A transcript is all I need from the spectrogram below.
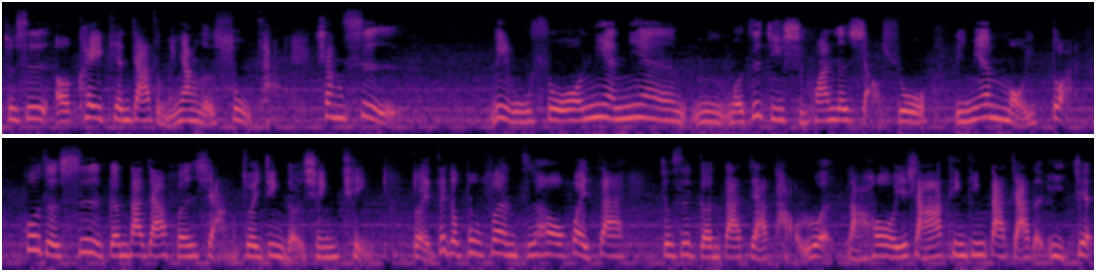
就是呃，可以添加怎么样的素材，像是，例如说念念嗯我自己喜欢的小说里面某一段，或者是跟大家分享最近的心情，对这个部分之后会在。就是跟大家讨论，然后也想要听听大家的意见。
